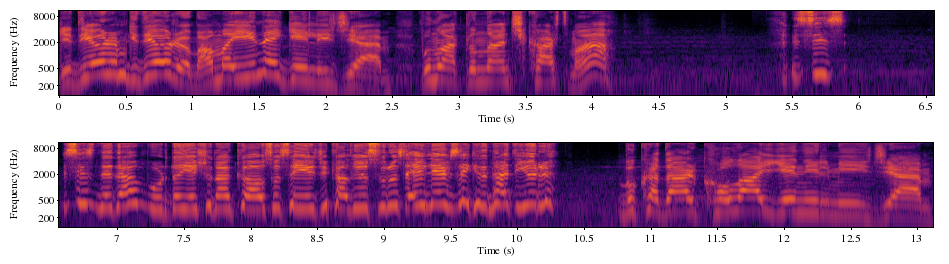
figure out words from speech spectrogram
Gidiyorum gidiyorum ama yine geleceğim. Bunu aklından çıkartma ha. Siz, siz neden burada yaşanan kaosa seyirci kalıyorsunuz? Evlerinize gidin hadi yürü. Bu kadar kolay yenilmeyeceğim.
